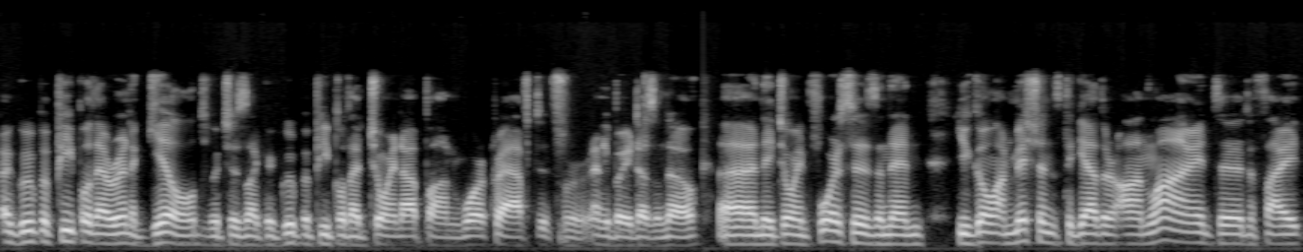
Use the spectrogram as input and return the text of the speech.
a, a, group of people that are in a guild, which is like a group of people that join up on Warcraft. For anybody doesn't know, uh, and they join forces, and then you go on missions together online to, to fight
